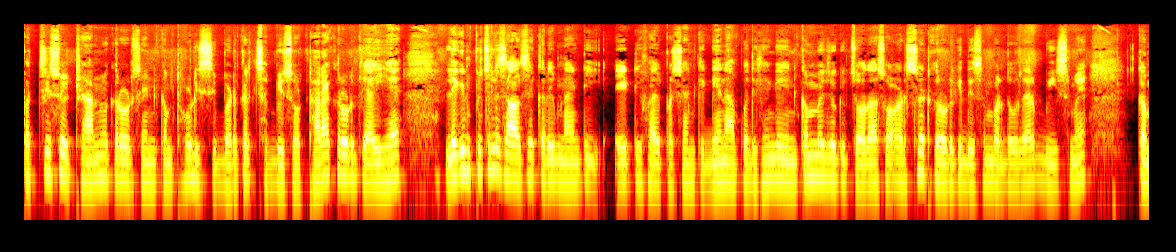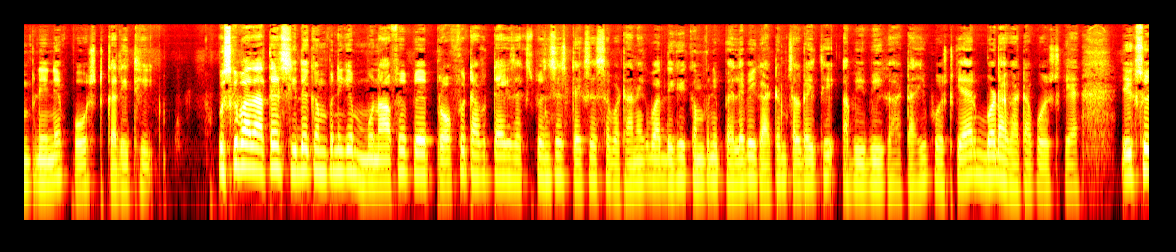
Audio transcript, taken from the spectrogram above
पच्चीस सौ इक्यानवे करोड़ से इनकम थोड़ी सी बढ़कर छब्बीस सौ करोड़ की आई है, लेकिन पिछले साल से करीब नाइन्टी एट्टी फाइव परसेंट के गेन आपको दिखेंगे इनकम में, जो कि चौदह सौ अड़सठ करोड़ की दिसंबर दो हज़ार बीस में कंपनी ने पोस्ट करी थी। उसके बाद आते हैं सीधे कंपनी के मुनाफे पे profit after tax expenses taxes से बढ़ाने के बाद, देखिए कंपनी पहले भी घाटे में चल रही थी, अभी भी घाटा ही पोस्ट किया है और बड़ा घाटा पोस्ट किया है। एक सौ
